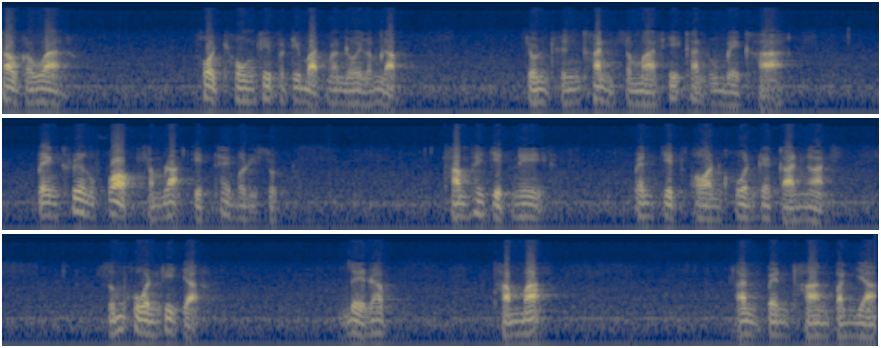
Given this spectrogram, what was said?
เท่ากับว่า ชฌงที่ปฏิบัติมาโดยลำดับ จนถึงขั้นสมาธิขั้นอุเบกขา เป็นเครื่องฟอกชำระจิตให้บริสุทธิ์ทำให้จิตนี้เป็นจิตอ่อนควรแก่การงาน สมควรที่จะได้รับธรรมะ อันเป็นทางปัญญา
